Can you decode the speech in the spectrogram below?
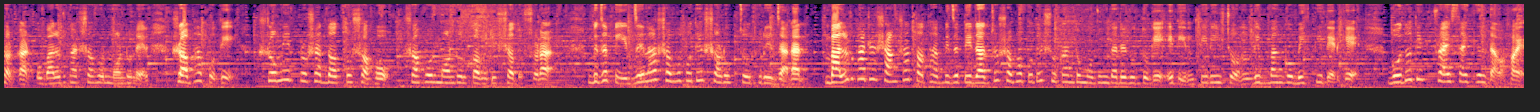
সরকার ও বালুরঘাট শহর মণ্ডলের সভাপতি সমীর প্রসাদ দত্ত সহ শহর মণ্ডল কমিটির সদস্যরা। বিজেপি জেলা সভাপতি স্বরূপ চৌধুরী জানান বালুরঘাটের সাংসদ তথা বিজেপির রাজ্য সভাপতি সুকান্ত মজুমদারের উদ্যোগে এদিন তিরিশ জন দিব্যাঙ্গ ব্যক্তিদেরকে বৈদ্যুতিক ট্রাইসাইকেল দেওয়া হয়।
